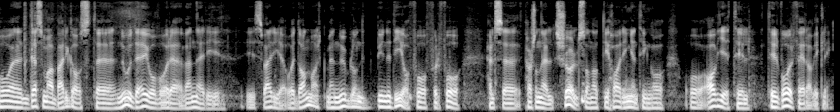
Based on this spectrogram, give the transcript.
Og det som har berga oss til nå, det er jo våre venner i, i Sverige og i Danmark. Men nå begynner de å få for få helsepersonell sjøl, sånn at de har ingenting å, å avgi til, til vår ferieavvikling.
